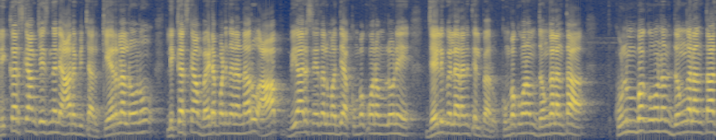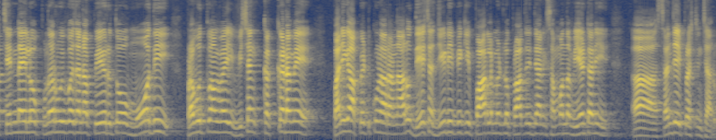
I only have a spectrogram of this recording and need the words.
లిక్కర్ స్కామ్ చేసిందని ఆరోపించారు. కేరళలోనూ లిక్కర్ స్కామ్ బయటపడిందని అన్నారు. ఆప్ బీఆర్ఎస్ నేతల మధ్య కుంభకోణంలోనే జైలుకు వెళ్ళారని తెలిపారు. కుంభకోణం దొంగలంతా కుంభకోణం దొంగలంతా చెన్నైలో పునర్విభజన పేరుతో మోదీ ప్రభుత్వంపై విషం కక్కడమే పనిగా పెట్టుకున్నారన్నారు. దేశ జీడిపికి పార్లమెంట్లో ప్రాతినిధ్యానికి సంబంధం ఏంటని సంజయ్ ప్రశ్నించారు.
